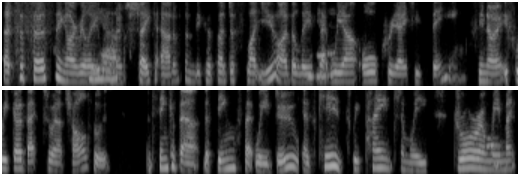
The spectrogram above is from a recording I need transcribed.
that's the first thing I really yeah. want to shake out of them because I just like you, I believe yeah. that we are all creative beings. You know, if we go back to our childhood and think about the things that we do as kids, we paint and we draw and we make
